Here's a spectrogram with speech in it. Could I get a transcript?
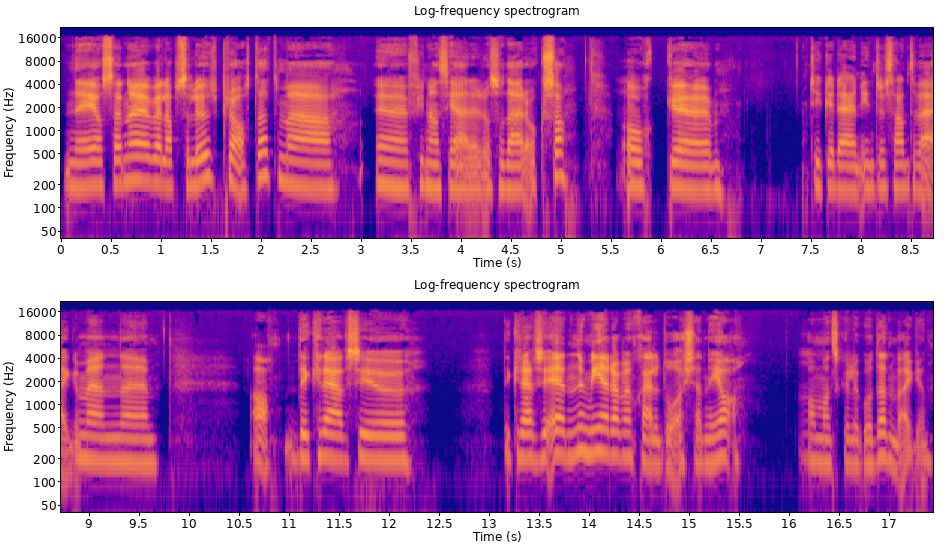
nej, och sen har jag väl absolut pratat med eh, finansiärer och sådär också. Och eh, tycker det är en intressant väg. Men eh, ja, det krävs ju det krävs ju ännu mer av en själv då, känner jag. Om man skulle gå den vägen.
